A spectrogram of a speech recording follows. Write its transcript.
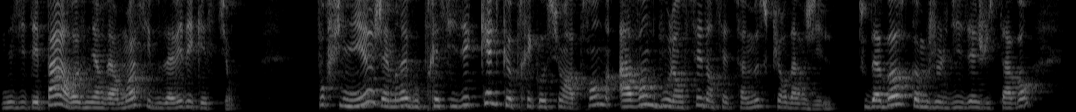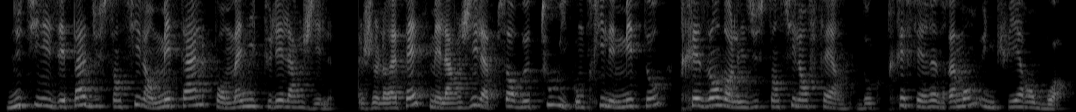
N'hésitez pas à revenir vers moi si vous avez des questions. Pour finir, j'aimerais vous préciser quelques précautions à prendre avant de vous lancer dans cette fameuse cure d'argile. Tout d'abord, comme je le disais juste avant, n'utilisez pas d'ustensiles en métal pour manipuler l'argile. Je le répète, mais l'argile absorbe tout, y compris les métaux présents dans les ustensiles en fer, donc préférez vraiment une cuillère en bois.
